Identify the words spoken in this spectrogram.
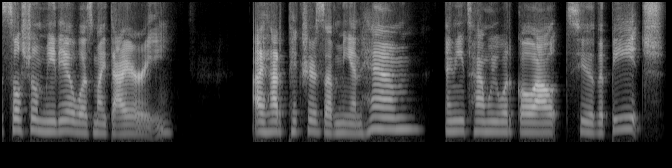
social media was my diary. I had pictures of me and him anytime we would go out to the beach,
